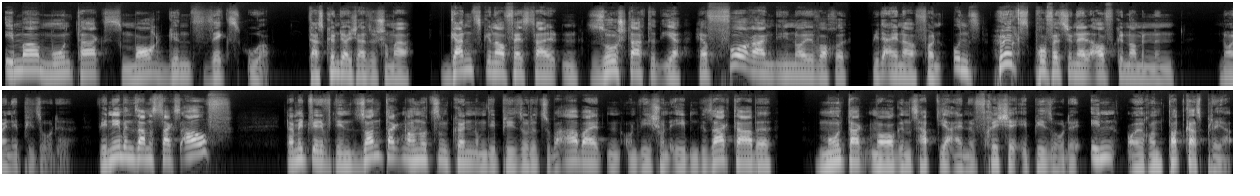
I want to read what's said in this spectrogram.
immer montags morgens 6 Uhr. Das könnt ihr euch also schon mal ganz genau festhalten. So startet ihr hervorragend in die neue Woche mit einer von uns höchst professionell aufgenommenen neuen Episode. Wir nehmen samstags auf, damit wir den Sonntag noch nutzen können, um die Episode zu bearbeiten. Und wie ich schon eben gesagt habe, Montagmorgens habt ihr eine frische Episode in eurem Podcast-Player.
